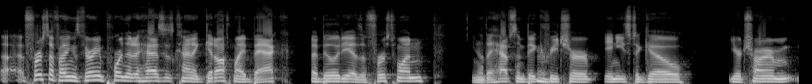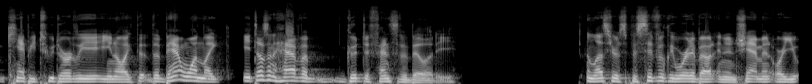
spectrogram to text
Uh, first off, I think it's very important that it has this kind of get off my back ability as a first one. You know, they have some big hmm. creature, it needs to go. Your charm can't be too dirty. You know, like the, the Bant one, like it doesn't have a good defensive ability unless you're specifically worried about an enchantment or you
